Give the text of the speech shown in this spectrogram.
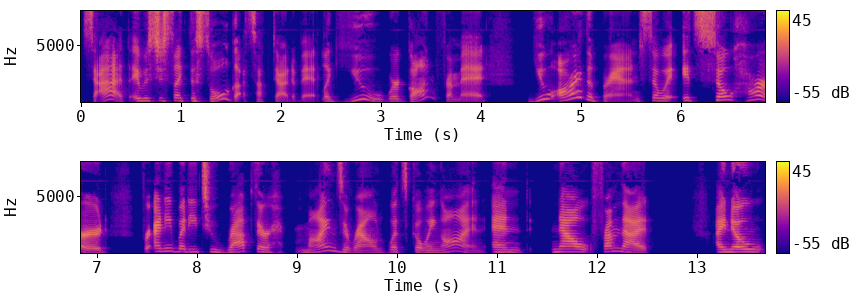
sad. It was just like the soul got sucked out of it. Like you were gone from it. You are the brand. So it, it's so hard for anybody to wrap their minds around what's going on. And now from that, I know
